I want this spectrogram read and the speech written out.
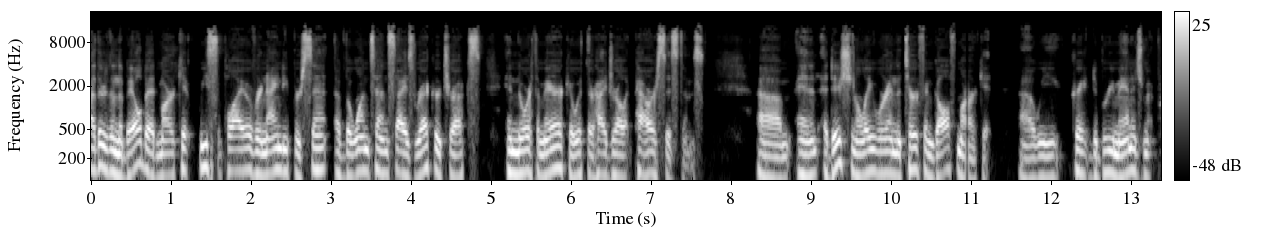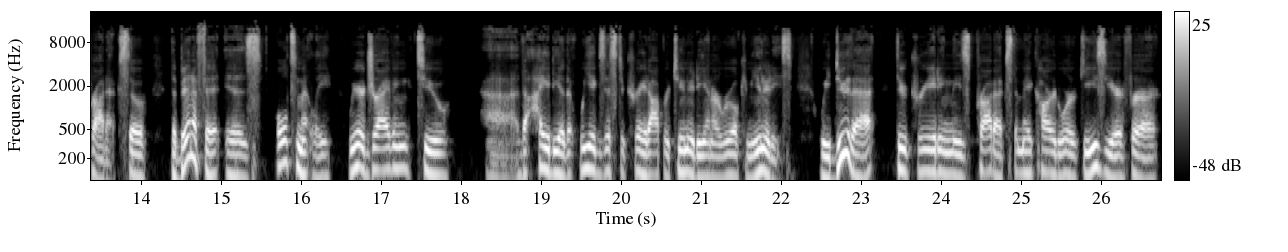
other than the bale bed market, we supply over 90% of the one-ton size wrecker trucks in North America with their hydraulic power systems. Um, and additionally, we're in the turf and golf market. Uh, we create debris management products. So the benefit is ultimately we are driving to uh, the idea that we exist to create opportunity in our rural communities. We do that through creating these products that make hard work easier for our,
